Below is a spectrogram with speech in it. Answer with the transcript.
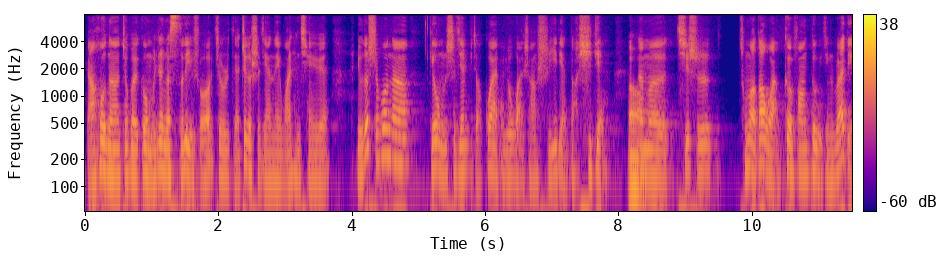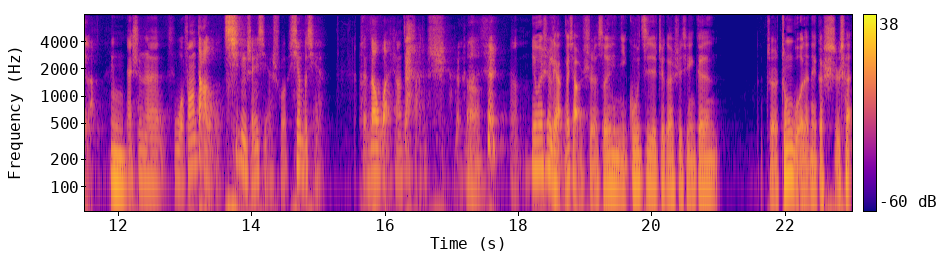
然后呢就会给我们认个死理说，就是在这个时间内完成签约。有的时候呢，给我们的时间比较怪，比如晚上十一点到一点，那啊，么其实从早到晚各方都已经 ready 了，嗯，但是呢，我方大佬气定神闲说先不签，等到晚上再发出去。啊，因为是两个小时，所以你估计这个事情跟这中国的那个时辰，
